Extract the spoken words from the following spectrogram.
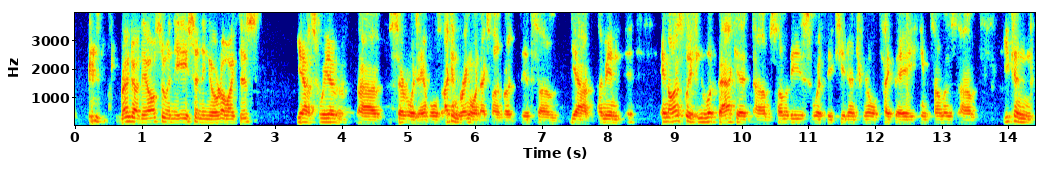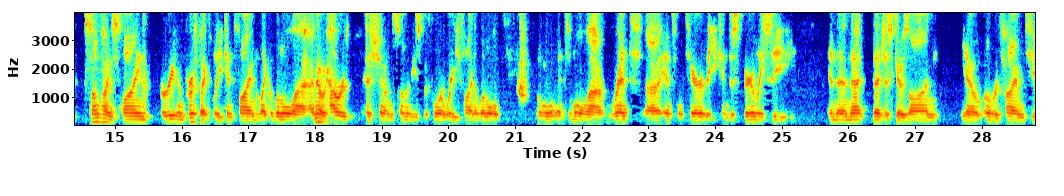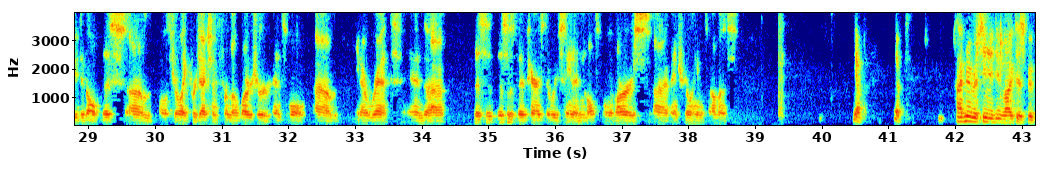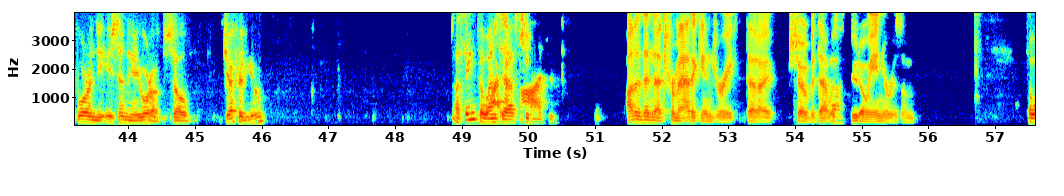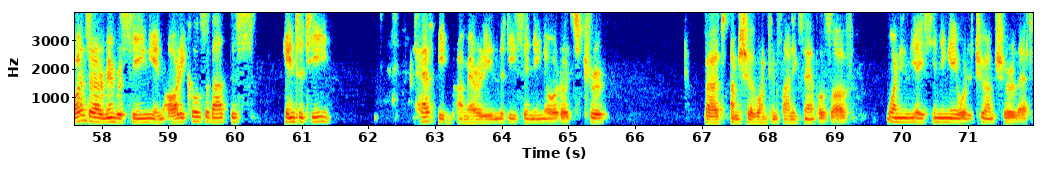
Brenda, are they also in the ascending aorta like this? yes, we have uh, several examples. I can bring one next time, but it's um yeah, I mean. It, and honestly, if you look back at um, some of these with the acute intramural type A hematomas, um, you can sometimes find, or even prospectively, you can find like a little. Uh, I know Howard has shown some of these before, where you find a little, little intimal uh, rent, uh, intimal tear that you can just barely see, and then that that just goes on, you know, over time to develop this um, ulcer-like projection from a larger intimal, um, you know, rent. And uh, this is this is the appearance that we've seen in multiple of ours uh, intramural hematomas. Yep, yep. I've never seen anything like this before in the ascending aorta. So, Jeff, have you? I think the ones I that have I've seen. Other than that traumatic injury that I showed, but that was a pseudo aneurysm. The ones that I remember seeing in articles about this entity have been primarily in the descending aorta, it's true. But I'm sure one can find examples of one in the ascending aorta too, I'm sure that.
